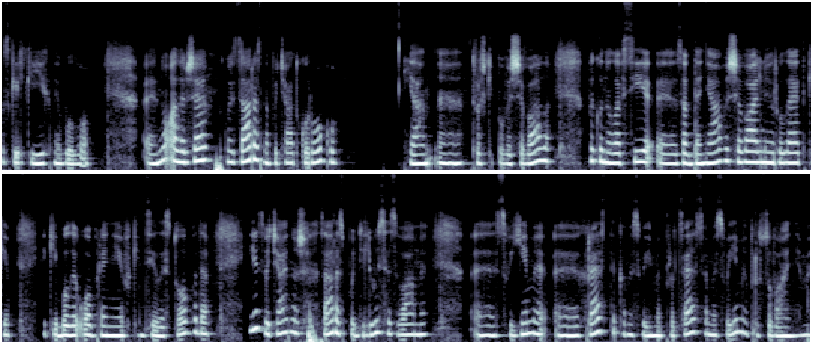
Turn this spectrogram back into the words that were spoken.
оскільки їх не було. Е, Ну, але вже ось зараз, на початку року, я е, трошки повишивала, виконала всі е, завдання вишивальної рулетки, які були обрані в кінці листопада. І, звичайно ж, зараз поділюся з вами е, своїми е, хрестиками, своїми процесами, своїми просуваннями.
